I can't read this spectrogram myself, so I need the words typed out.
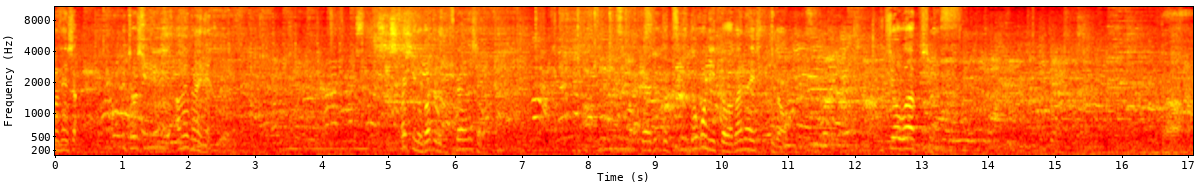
ませんでした。調子甘いからね。さっきのバトルで使いましたよ。いやちょっと次どこに行くかわかんないですけど。一応ワープします。あ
